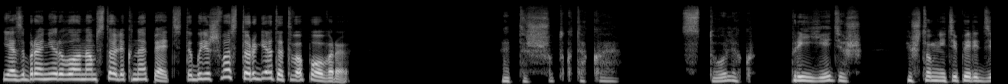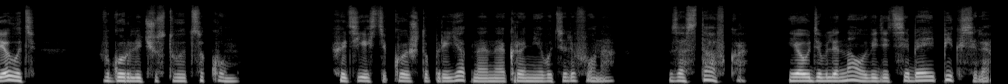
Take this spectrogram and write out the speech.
Я забронировала нам столик на пять. Ты будешь в восторге от этого повара». Это шутка такая. Столик? Приедешь? И что мне теперь делать? В горле чувствуется ком. Хоть есть и кое-что приятное на экране его телефона. Заставка. Я удивлена увидеть себя и пикселя.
